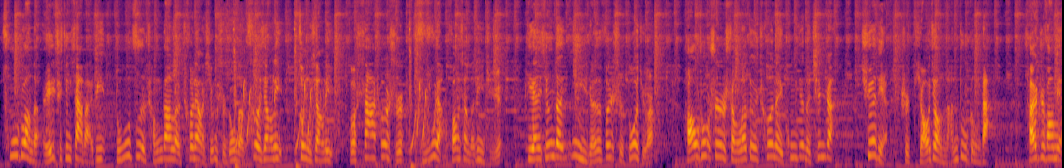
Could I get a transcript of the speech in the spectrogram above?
粗壮的 H 型下摆臂独自承担了车辆行驶中的侧向力、纵向力和刹车时俯仰方向的力矩，典型的一人分饰多角。好处是省了对车内空间的侵占，缺点是调教难度更大。材质方面，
